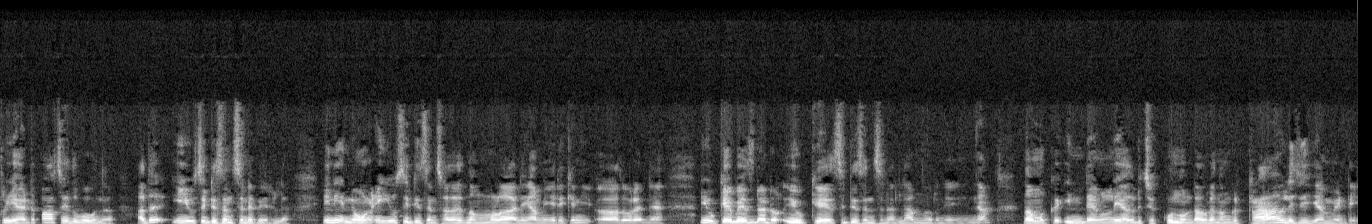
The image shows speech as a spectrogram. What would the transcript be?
ഫ്രീ ആയിട്ട് പാസ് ചെയ്തു പോകുന്നത്. അത് ഇ യു സിറ്റിസൻസിന്റെ പേരിൽ ഇനി നോൺ ഇ യു സിറ്റിസൻസ് അതായത് നമ്മൾ അല്ലെങ്കിൽ അമേരിക്കൻ അതുപോലെ തന്നെ യു കെ ബേസ്ഡ് ആയിട്ട് യു കെ സിറ്റിസൻസിനെല്ലാം എന്ന് പറഞ്ഞു കഴിഞ്ഞാൽ നമുക്ക് ഇന്റേണലി യാതൊരു ചെക്കൊന്നും ഉണ്ടാവില്ല. നമുക്ക് ട്രാവൽ ചെയ്യാൻ വേണ്ടി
